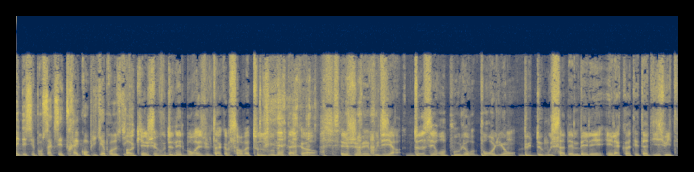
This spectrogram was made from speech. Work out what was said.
Hyde et c'est pour ça que c'est très compliqué à pronostiquer. Ok, je vais vous donner le bon résultat, comme ça on va tous vous mettre d'accord. je vais vous dire 2-0 pour, pour Lyon, but de Moussa Dembélé et la cote est à 18.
